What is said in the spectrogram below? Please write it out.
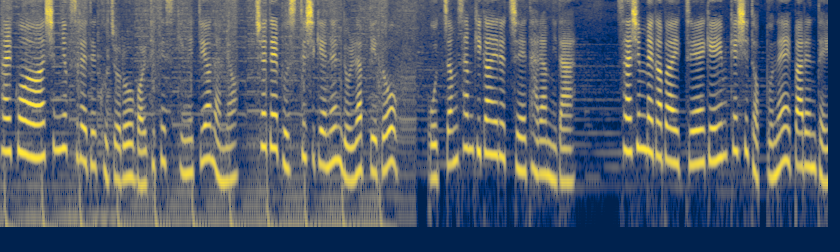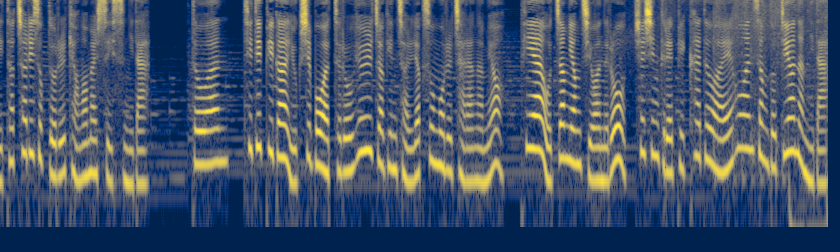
8코어와 16스레드 구조로 멀티태스킹이 뛰어나며 최대 부스트 시계는 놀랍게도 5.3GHz에 달합니다. 40MB의 게임 캐시 덕분에 빠른 데이터 처리 속도를 경험할 수 있습니다. 또한 TDP가 65W로 효율적인 전력 소모를 자랑하며 피아 5.0 지원으로 최신 그래픽 카드와의 호환성도 뛰어납니다.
